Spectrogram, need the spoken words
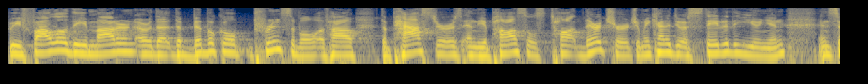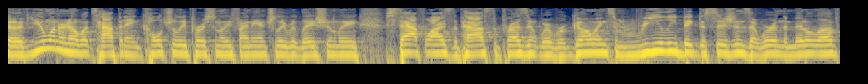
We follow the modern or the, the biblical principle of how the pastors and the apostles taught their church, and we kind of do a state of the union. And so if you want to know what's happening culturally, personally, financially, relationally, staff wise, the past, the present, where we're going, some really big decisions that we're in the middle of.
